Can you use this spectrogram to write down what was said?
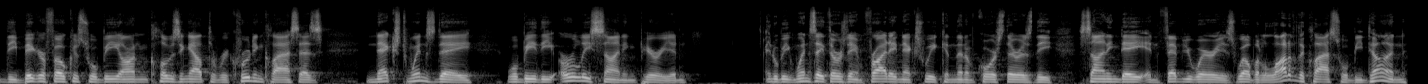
the bigger focus will be on closing out the recruiting class as next Wednesday will be the early signing period. It'll be Wednesday, Thursday, and Friday next week. And then, of course, there is the signing day in February as well. But a lot of the class will be done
